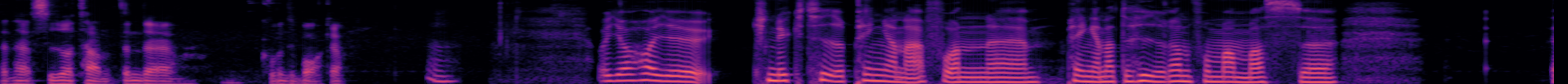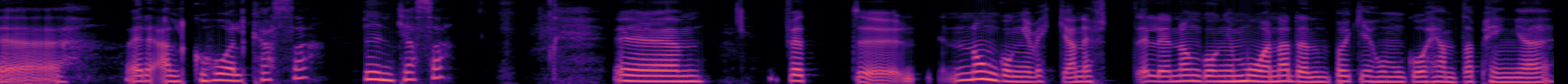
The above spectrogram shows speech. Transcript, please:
den här sura tanten där kommer tillbaka. Mm. Och jag har ju knyckt hyrpengarna från eh, pengarna till hyran från mammas eh, eh, vad är det, alkoholkassa? Vinkassa? Eh, för att eh, någon gång i veckan, efter, eller någon gång i månaden, brukar hon gå och hämta pengar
